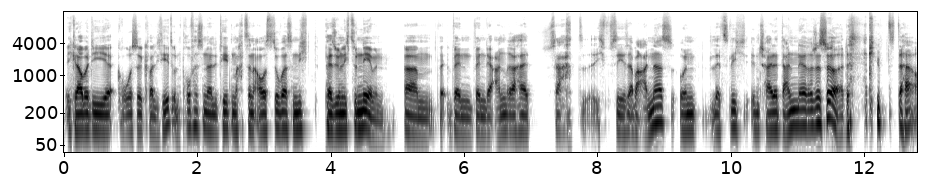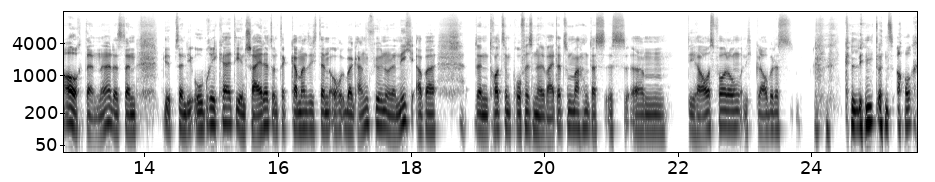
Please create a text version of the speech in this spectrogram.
ich glaube, die große Qualität und Professionalität macht es dann aus, sowas nicht persönlich zu nehmen. Ähm, wenn, wenn der andere halt sagt, ich sehe es aber anders und letztlich entscheidet dann der Regisseur. Das gibt es da auch dann, ne? Das dann gibt's dann die Obrigkeit, die entscheidet und da kann man sich dann auch übergangen fühlen oder nicht, aber dann trotzdem professionell weiterzumachen, das ist ähm, die Herausforderung und ich glaube, das gelingt uns auch.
